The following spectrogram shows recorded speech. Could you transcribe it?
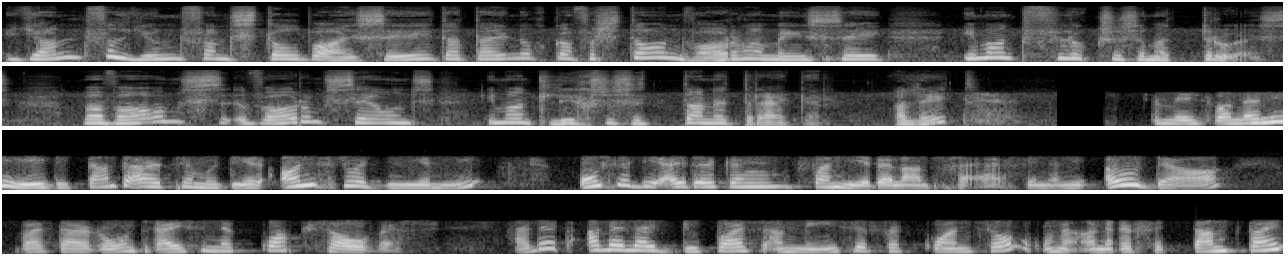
Jan Viljoen van Stilbaai sê dat hy nog kan verstaan waarom 'n mens sê iemand vloek soos 'n matroos, maar waarom waarom sê ons iemand lieg soos 'n tandetrekker? Alet? 'n Mens wil nou nie hê die tandarts moet hier aanstoot neem nie. Ons het die uitdrukking van Nederlands geërf en in die ou dae was daar rondreisende kwaksalwers. Hulle het allerlei dopas aan mense vir kwansel, onder andere vir tandpyn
